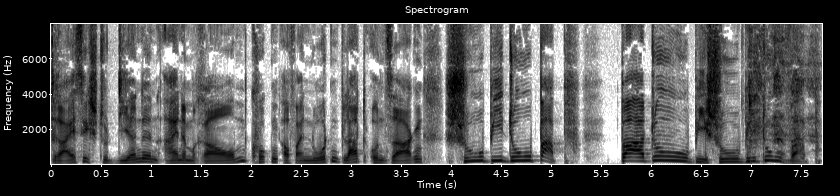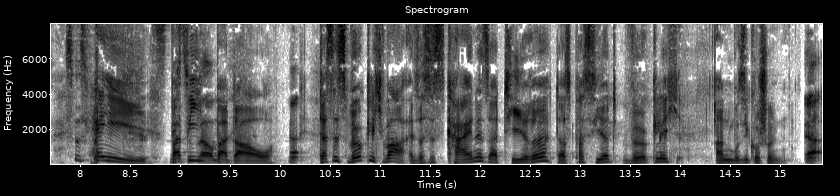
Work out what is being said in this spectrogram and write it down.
30 Studierende in einem Raum, gucken auf ein Notenblatt und sagen Schubidu-Bab. Badu, Bishu, Biduwab. hey, Babi, Badau. Ja. Das ist wirklich wahr. Also es ist keine Satire. Das passiert wirklich an Musikhochschulen. Ja,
